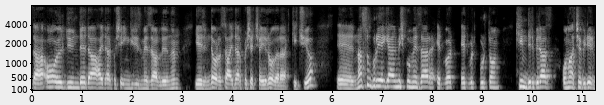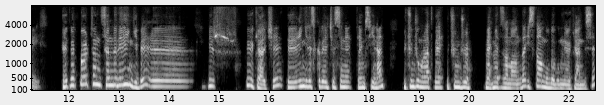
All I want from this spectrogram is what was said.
daha o öldüğünde daha Haydarpaşa İngiliz mezarlığının yerinde orası Haydarpaşa Çayırı olarak geçiyor. E, nasıl buraya gelmiş bu mezar? Edward, Edward Burton kimdir? Biraz onu açabilir miyiz? Edward Burton senin de dediğin gibi e, bir büyükelçi. E, İngiliz kraliçesini temsilen 3. Murat ve 3. Mehmet zamanında İstanbul'da bulunuyor kendisi.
